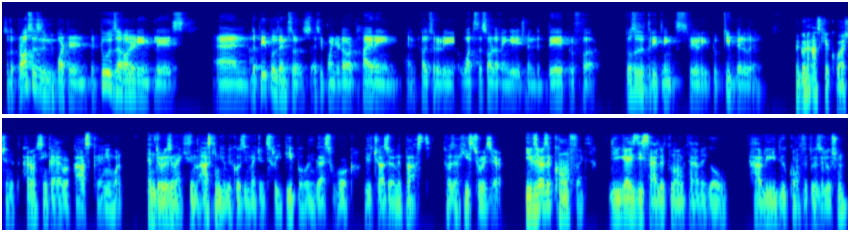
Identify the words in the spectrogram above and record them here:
So the process is important. The tools are already in place. And the people themselves, as you pointed out, hiring and culturally, what's the sort of engagement that they prefer? Those are the three things really to keep delivering. I'm going to ask you a question that I don't think I ever ask anyone. And the reason I'm asking you because mentioned three people and guys work with each other in the past. So there's a history there. If there's a conflict, do you guys decided a long time ago how do you do conflict resolution?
